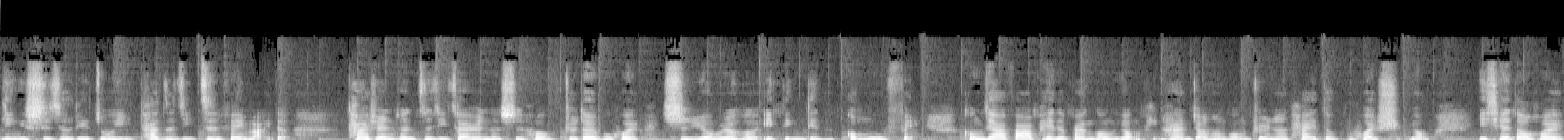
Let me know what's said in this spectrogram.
临时折叠桌椅，他自己自费买的。他宣称自己在任的时候绝对不会使用任何一丁点的公务费，公家发配的办公用品和交通工具呢，他也都不会使用，一切都会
